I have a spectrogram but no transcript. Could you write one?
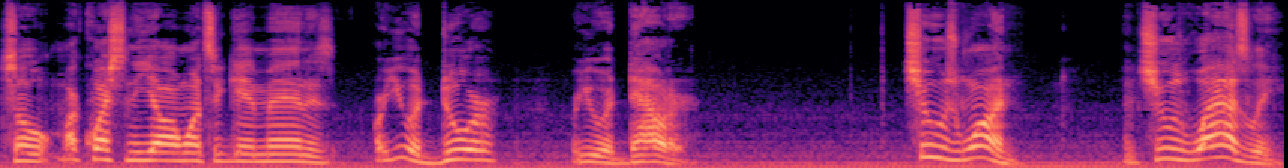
So my question to y'all once again, man, is are you a doer or are you a doubter? Choose one and choose wisely.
